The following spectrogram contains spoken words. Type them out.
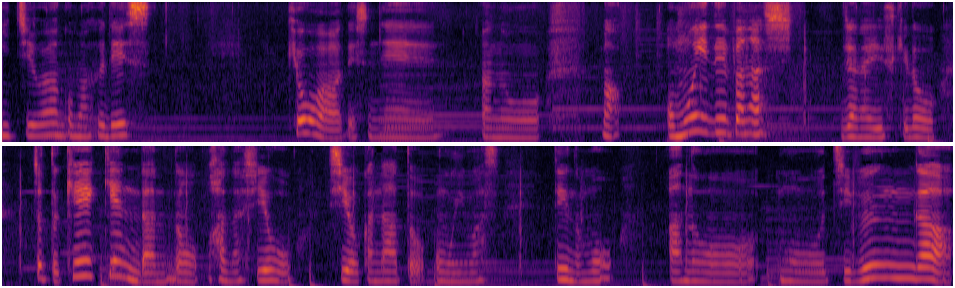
にちはごまふです。今日はですねあのまあ思い出話じゃないですけどちょっと経験談のお話をしようかなと思います。っていうのもあのもう自分が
